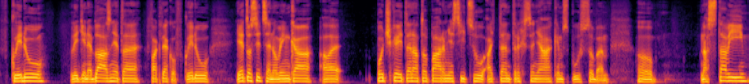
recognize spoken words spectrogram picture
V klidu, lidi neblázněte, fakt jako v klidu. Je to sice novinka, ale počkejte na to pár měsíců, ať ten trh se nějakým způsobem ho nastaví,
